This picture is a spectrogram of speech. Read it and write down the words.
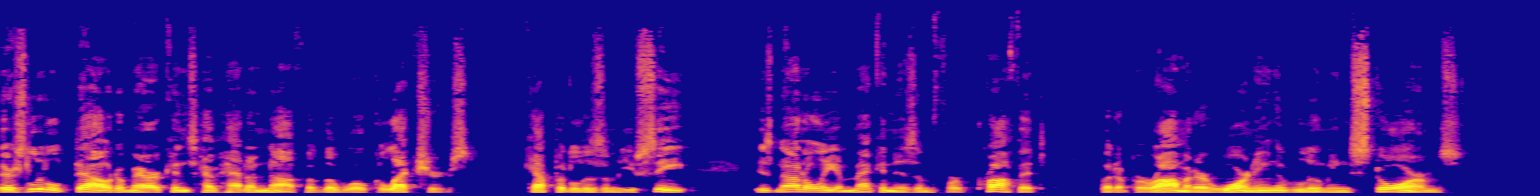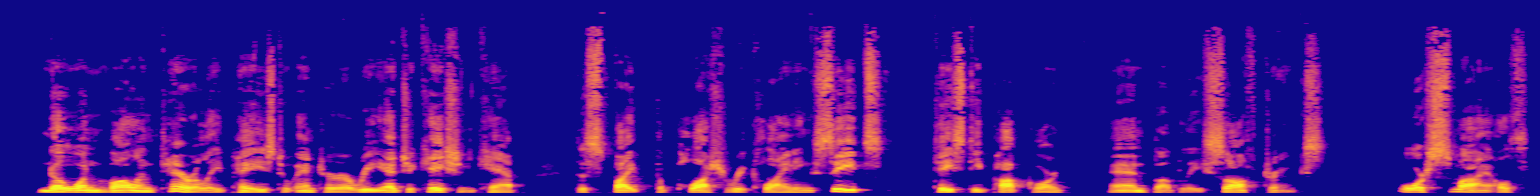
There's little doubt Americans have had enough of the woke lectures. Capitalism, you see, is not only a mechanism for profit, but a barometer warning of looming storms. No one voluntarily pays to enter a re-education camp despite the plush reclining seats, tasty popcorn, and bubbly soft drinks, or smiles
